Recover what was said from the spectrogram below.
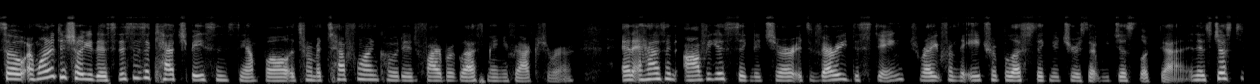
So I wanted to show you this. This is a catch basin sample. It's from a Teflon coated fiberglass manufacturer. And it has an obvious signature. It's very distinct, right, from the AFFF signatures that we just looked at. And it's just,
